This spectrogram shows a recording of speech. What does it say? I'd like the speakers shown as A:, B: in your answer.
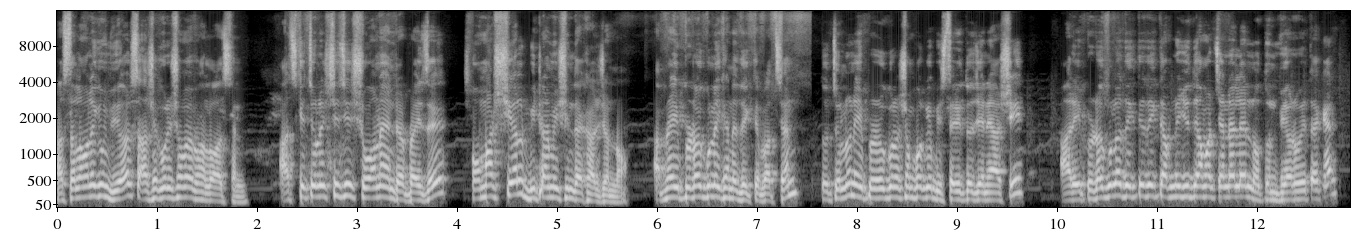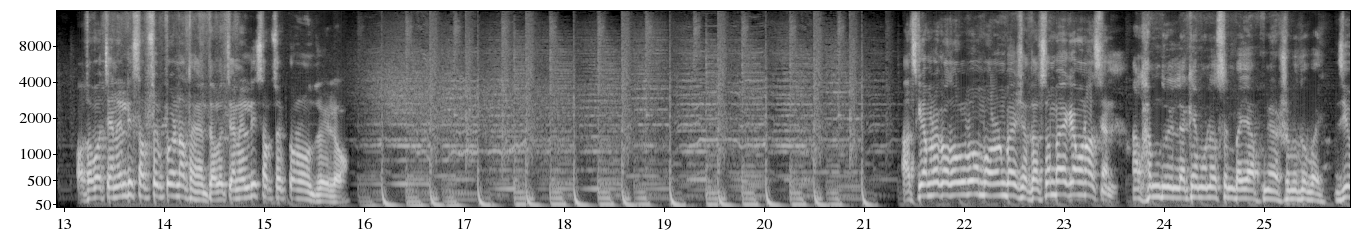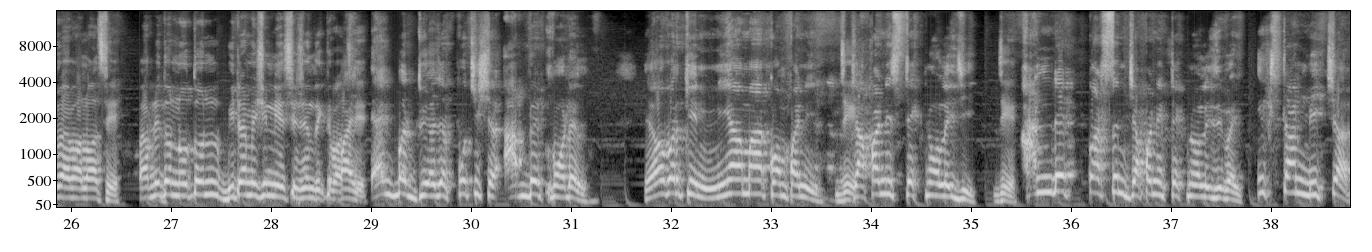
A: আসসালামু আলাইকুম ভিউয়ার্স, আশা করি সবাই ভালো আছেন। আজকে চলে এসেছি সোয়ানা এন্টারপ্রাইজে কমার্শিয়াল বিটার মেশিন দেখার জন্য। আপনারা এই প্রোডাক্টগুলো এখানে দেখতে পাচ্ছেন। তো চলুন এই প্রোডাক্টগুলো সম্পর্কে বিস্তারিত জেনে আসি। আর এই প্রোডাক্টগুলো দেখতে দেখতে আপনি যদি আমার চ্যানেলে নতুন ভিউয়ার হয়ে থাকেন, অথবা চ্যানেলটি সাবস্ক্রাইব করে না থাকেন, তাহলে চ্যানেলটি সাবস্ক্রাইব করার অনুরোধ রইল। আজকে আমরা কথা বলব মরণ ভাইয়ের সাথে। আসলাম ভাই কেমন আছেন?
B: আলহামদুলিল্লাহ কেমন আছেন ভাই আপনি? আসলে তো ভাই।
A: জি ভাই ভালো আছি। আপনি তো নতুন বিটার মেশিন নিয়ে এসেছেন দেখতে
B: ভাই
A: পাচ্ছি।
B: একবার দুই হাজার পঁচিশের আপডেট মডেল আবার কি নিয়ামা কোম্পানি। জাপানিজ টেকনোলজি
A: জি।
B: হান্ড্রেড পার্সেন্ট জাপানি টেকনোলজি ভাই ইস্টার্ন মিক্সচার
